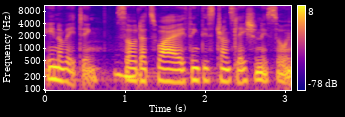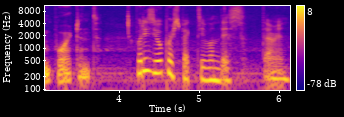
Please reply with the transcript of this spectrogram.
innovating. Mm-hmm. So that's why I think this translation is so important. What is your perspective on this, Darren?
